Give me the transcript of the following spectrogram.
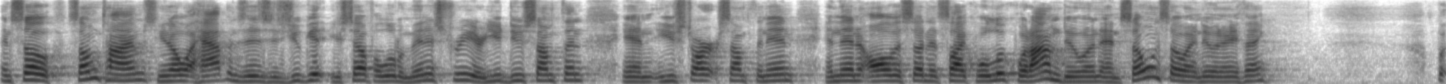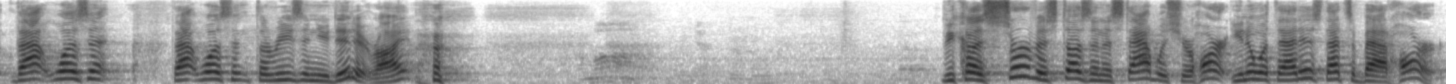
And so sometimes, you know, what happens is, is you get yourself a little ministry or you do something and you start something in, and then all of a sudden it's like, well, look what I'm doing, and so and so ain't doing anything. But that wasn't that wasn't the reason you did it, right? because service doesn't establish your heart. You know what that is? That's a bad heart.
